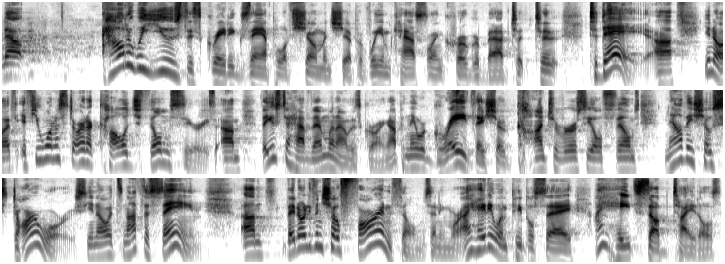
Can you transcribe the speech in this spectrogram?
now, how do we use this great example of showmanship of William Castle and Kroger Babb to, to today? Uh, you know, if, if you want to start a college film series, um, they used to have them when I was growing up, and they were great. They showed controversial films. Now they show Star Wars. You know, it's not the same. Um, they don't even show foreign films anymore. I hate it when people say, I hate subtitles.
